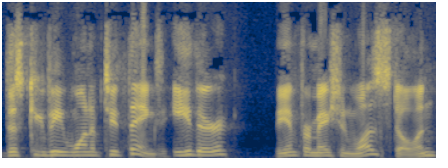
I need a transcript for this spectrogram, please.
This could be one of two things. Either the information was stolen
